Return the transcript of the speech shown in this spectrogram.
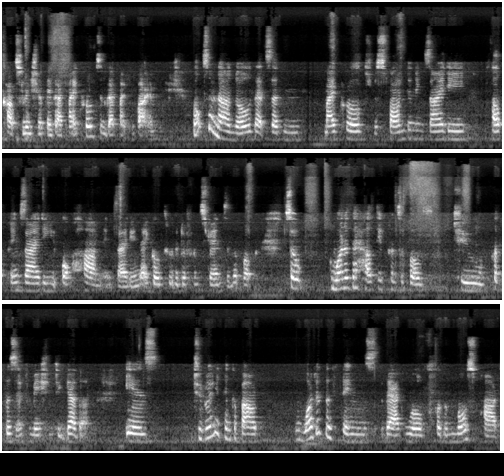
constellation of their gut microbes and gut microbiome. We also now know that certain microbes respond in anxiety, help anxiety, or harm anxiety, and I go through the different strains in the book. So, one of the healthy principles to put this information together is to really think about what are the things that will, for the most part,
